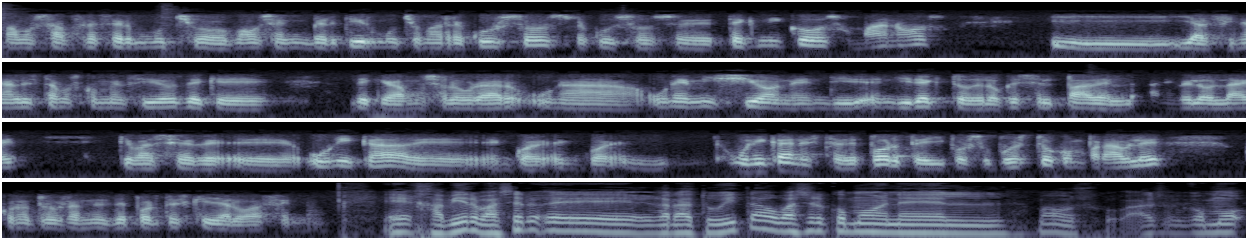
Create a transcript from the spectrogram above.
Vamos a ofrecer mucho, vamos a invertir mucho más recursos, recursos eh, técnicos, humanos, y, y, al final estamos convencidos de que, de que vamos a lograr una, una emisión en, di en directo de lo que es el pádel a nivel online que va a ser eh, única de, en, en, única en este deporte y por supuesto comparable con otros grandes deportes que ya lo hacen. Eh, Javier, ¿va a ser eh, gratuita o va a ser como en el, vamos, como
